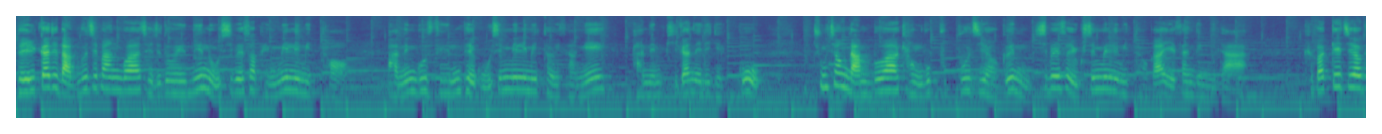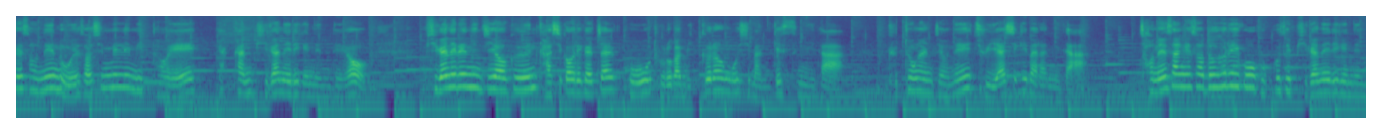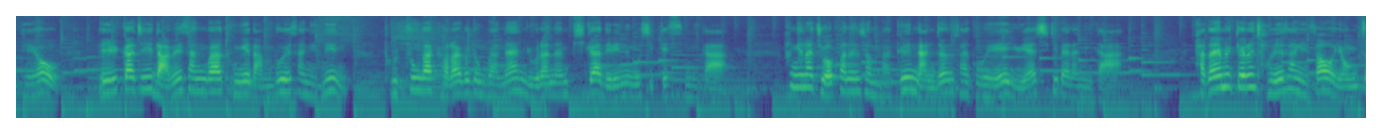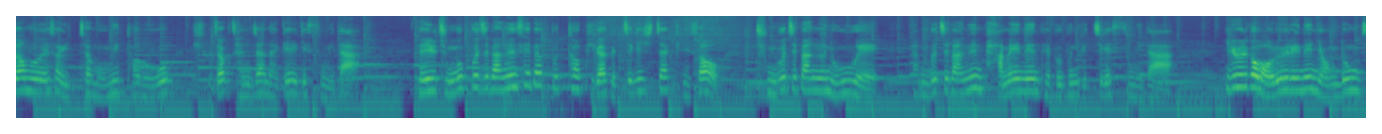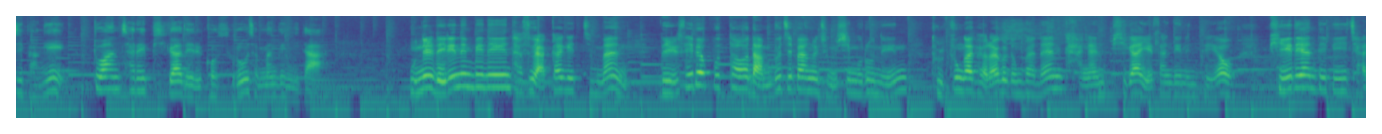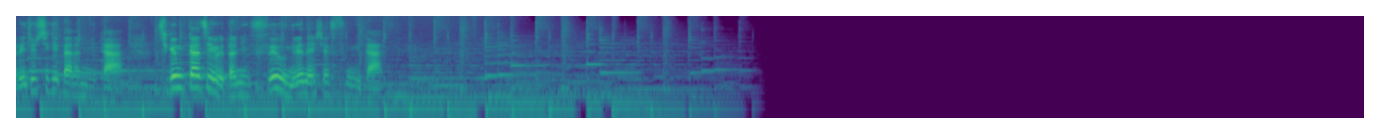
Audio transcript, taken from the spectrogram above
내일까지 남부지방과 제주도에는 50에서 100mm, 많은 곳은 150mm 이상의 많은 비가 내리겠고 충청 남부와 경북 북부 지역은 10에서 60mm가 예상됩니다. 그 밖의 지역에서는 5에서 10mm의 약한 비가 내리겠는데요. 비가 내리는 지역은 가시거리가 짧고 도로가 미끄러운 곳이 많겠습니다. 교통안전에 주의하시기 바랍니다. 전해상에서도 흐리고 곳곳에 비가 내리겠는데요. 내일까지 남해상과 동해 남부 해상에는 돌풍과 벼락을 동반한 요란한 비가 내리는 곳이 있겠습니다. 항해나 조업하는 선박은 안전사고에 유의하시기 바랍니다. 바다의 물결은 전 해상에서 0.5에서 2.5m로 비교적 잔잔하게 일겠습니다. 내일 중북부 지방은 새벽부터 비가 그치기 시작해서 중부 지방은 오후에, 남부 지방은 밤에는 대부분 그치겠습니다. 일요일과 월요일에는 영동 지방에 또 한 차례 비가 내릴 것으로 전망됩니다. 오늘 내리는 비는 다소 약하겠지만 내일 새벽부터 남부지방을 중심으로는 돌풍과 벼락을 동반한 강한 비가 예상되는데요. 비에 대한 대비 잘해주시기 바랍니다. 지금까지 외다 뉴스 오늘의 날씨였습니다.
